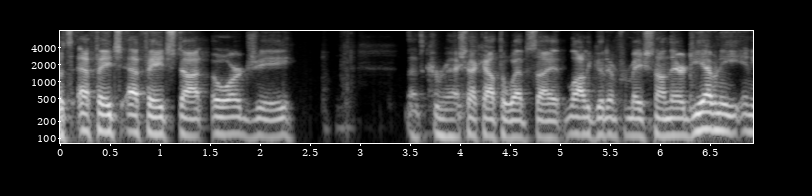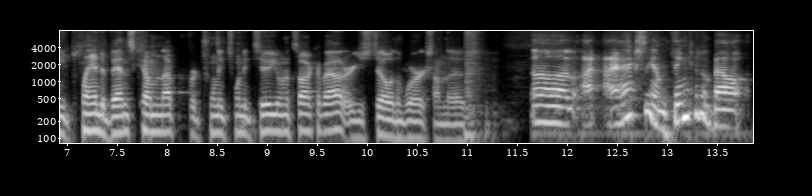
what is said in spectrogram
it's fhfh.org. That's correct. Check out the website. A lot of good information on there. Do you have any any planned events coming up for 2022 you want to talk about? Or are you still in the works on those? Uh, I, I actually I'm thinking about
